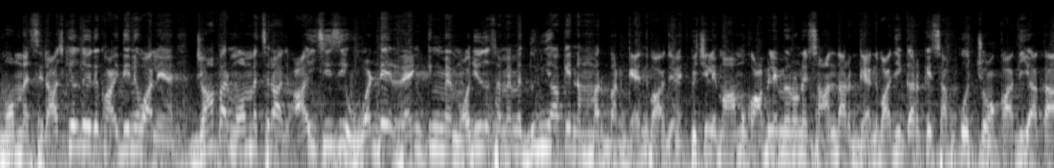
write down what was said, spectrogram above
मोहम्मद सिराज खेलते हुए दिखाई देने वाले हैं, जहाँ पर Mohammed Siraj ICC one day ranking में मौजूदा समय में दुनिया के नंबर वन गेंदबाज है। पिछले महामुकाबले में उन्होंने शानदार गेंदबाजी करके सबको चौंका दिया था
